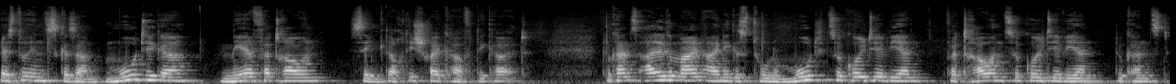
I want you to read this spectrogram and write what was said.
wirst du insgesamt mutiger, mehr Vertrauen, sinkt auch die Schreckhaftigkeit. Du kannst allgemein einiges tun, um Mut zu kultivieren, Vertrauen zu kultivieren. Du kannst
